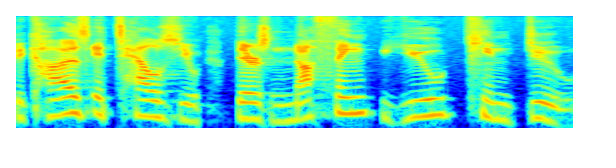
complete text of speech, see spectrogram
Because it tells you there's nothing you can do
